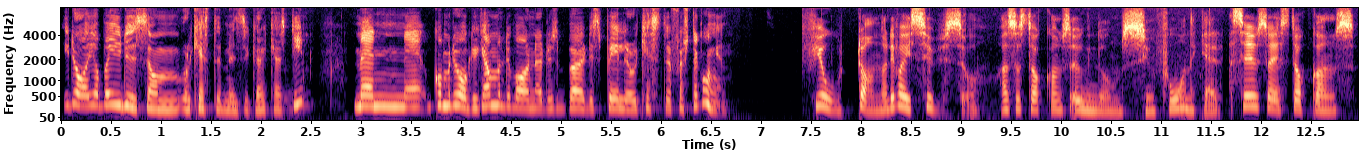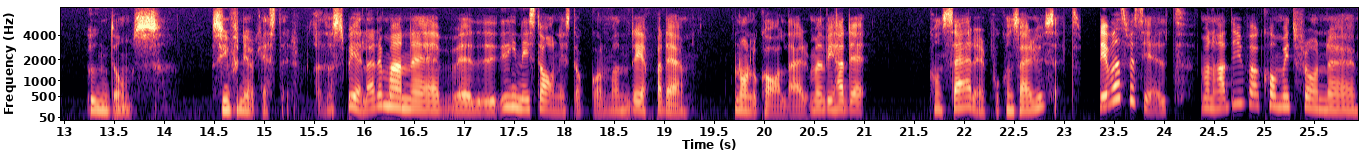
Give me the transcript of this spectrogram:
Idag jobbar ju du som orkestermusiker, Kersti. Men eh, kommer du ihåg hur gammal du var när du började spela i orkester första gången? 14 och det var i SUSO, alltså Stockholms ungdomssymfoniker. SUSO är Stockholms ungdoms symfoniorkester. Då spelade man eh, inne i stan i Stockholm. Man repade på någon lokal där. Men vi hade konserter på Konserthuset. Det var speciellt. Man hade ju bara kommit från eh,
